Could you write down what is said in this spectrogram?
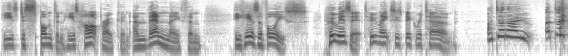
He's despondent. He is heartbroken. And then, Nathan, he hears a voice. Who is it? Who makes his big return? I don't know. I don't,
